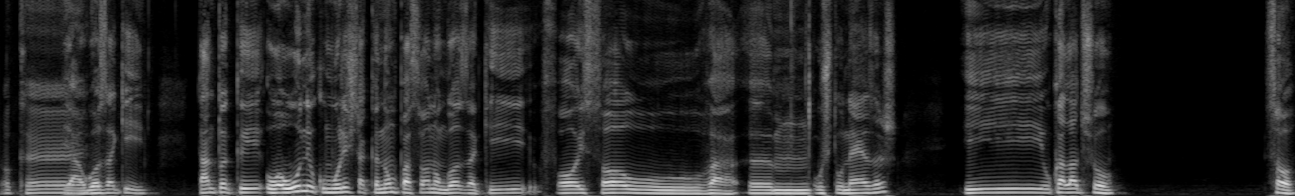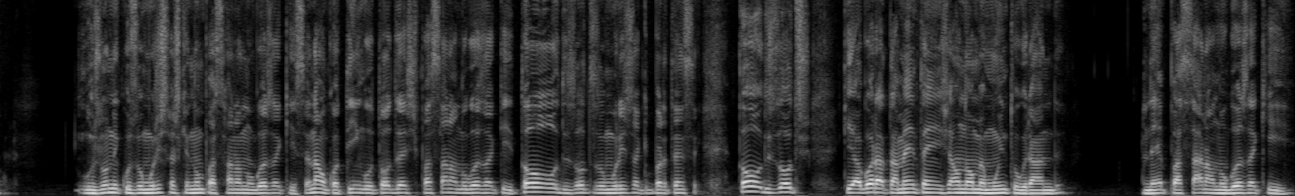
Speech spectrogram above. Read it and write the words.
Ok. Yeah, o Gozo Aqui. Tanto é que o único humorista que não passou no gozo aqui foi só o, vá, um, os tunesas e o Calado Show. Só. Os únicos humoristas que não passaram no gozo aqui. Senão, Cotingo, todos esses passaram no gozo aqui. Todos os outros humoristas que pertencem, todos os outros que agora também têm já um nome muito grande, né? Passaram no gozo aqui.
